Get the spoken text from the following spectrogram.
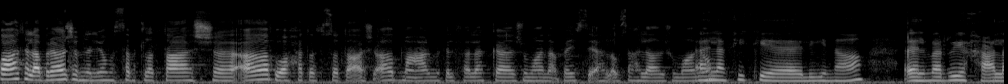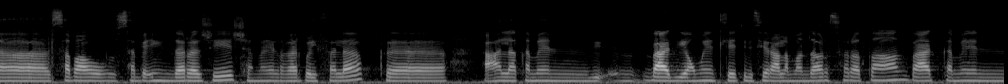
توقعات الأبراج من اليوم السبت 13 آب وحتى 19 آب مع علمة الفلك جمانة أبيسي أهلا وسهلا جمانة. أهلا فيك لينا. المريخ على 77 درجة شمال غرب الفلك. على كمان بعد يومين ثلاثة بصير على مدار السرطان بعد كمان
